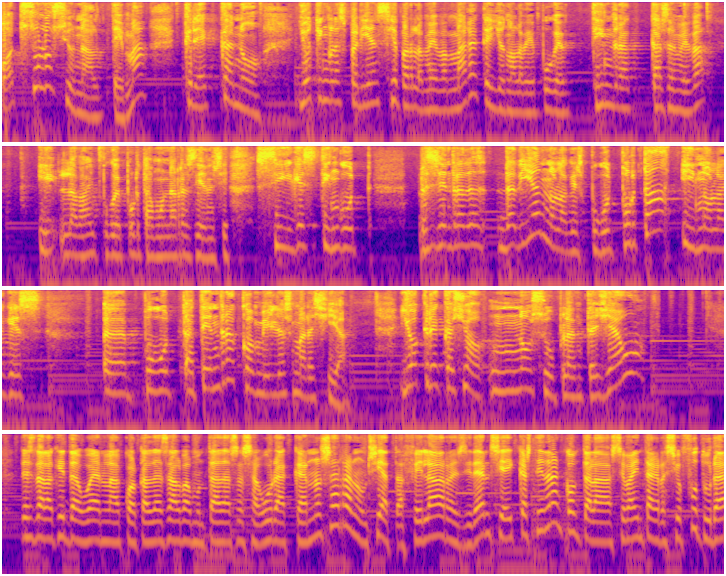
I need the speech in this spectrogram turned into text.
pot solucionar el tema? Crec que no. Jo tinc l'experiència per la meva mare que jo no la vaig poder tindre a casa meva i la vaig poder portar a una residència. Si hagués tingut centre de, de dia no l'hagués pogut portar i no l'hagués eh, pogut atendre com ell es mereixia. Jo crec que això no s'ho plantegeu des de l'equip de govern, la alcaldessa Alba Muntades assegura que no s'ha renunciat a fer la residència i que es tindrà en compte la seva integració futura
